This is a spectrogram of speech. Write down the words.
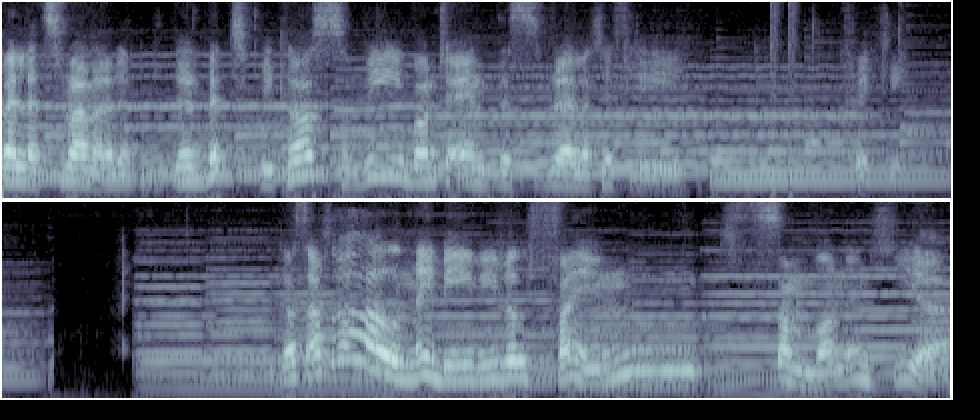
Well, let's run a little, bit, because we want to end this relatively quickly. Because after all, maybe we will find someone in here.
